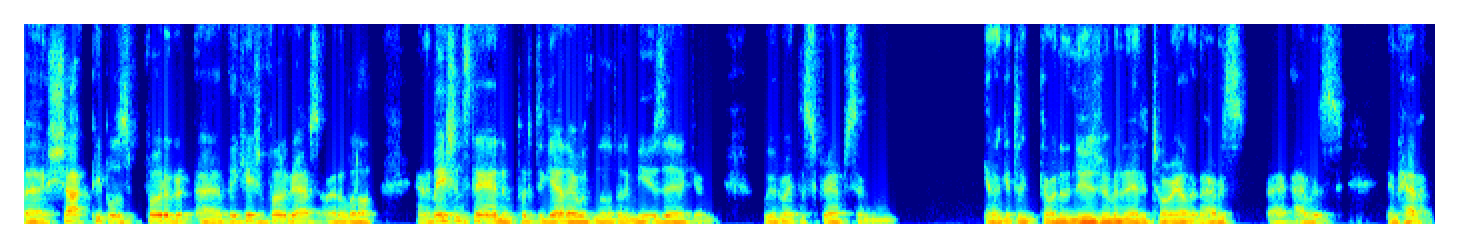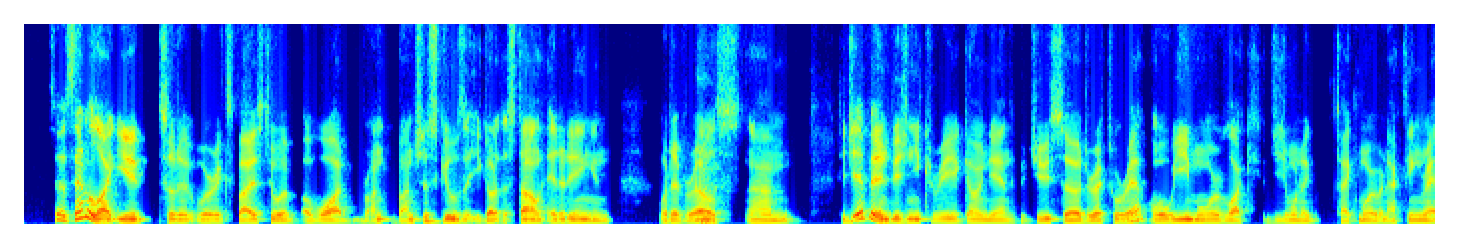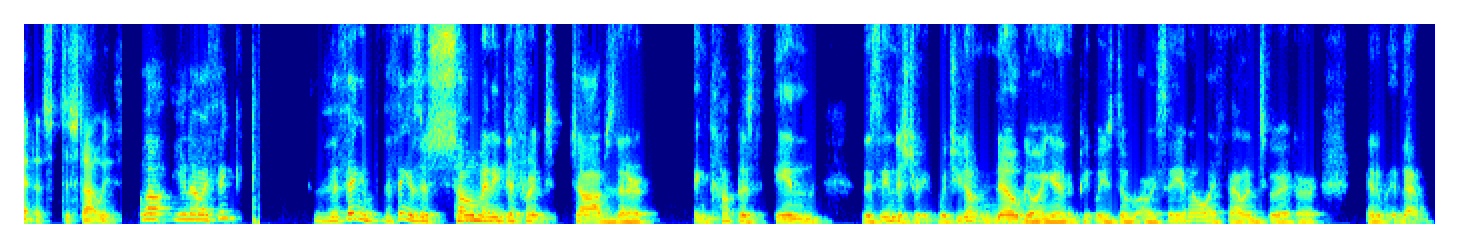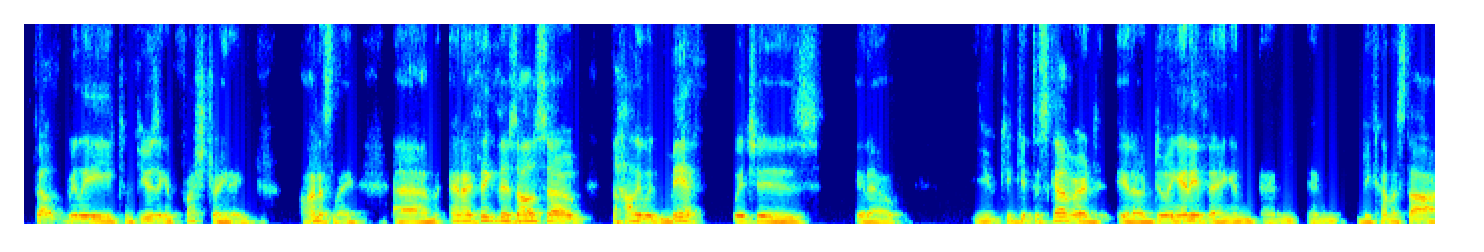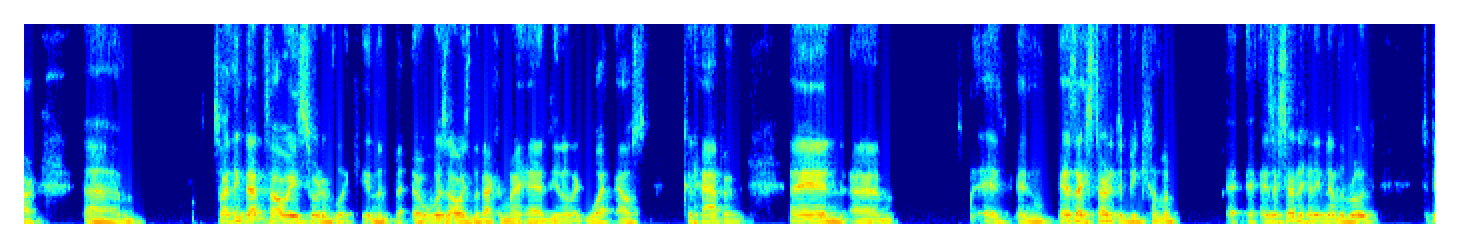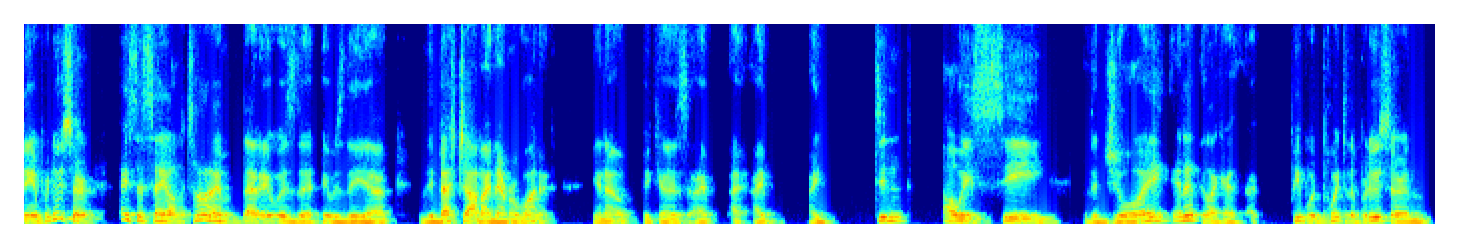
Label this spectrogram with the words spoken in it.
uh, shot people's photo uh, vacation photographs on a little animation stand and put it together with a little bit of music, and we would write the scripts and you know get to go into the newsroom and an editorial, and I was I, I was in heaven. So it sounded like you sort of were exposed to a, a wide bunch of skills that you got at the start, like editing and whatever else. Um, did you ever envision your career going down the producer or director route, or were you more of like, did you want to take more of an acting route to start with? Well, you know, I think the thing the thing is, there's so many different jobs that are encompassed in this industry, which you don't know going in. And people used to always say, you know, I fell into it, or and that felt really confusing and frustrating, honestly. Um, and I think there's also the Hollywood myth, which is, you know, you could get discovered, you know, doing anything and and and become a star. Um, so I think that's always sort of like in the it was always in the back of my head, you know, like what else could happen, and um, and, and as I started to become a, as I started heading down the road to being a producer, I used to say all the time that it was the it was the uh, the best job I never wanted, you know, because I I I, I didn't always see the joy in it. Like I, I people would point to the producer, and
